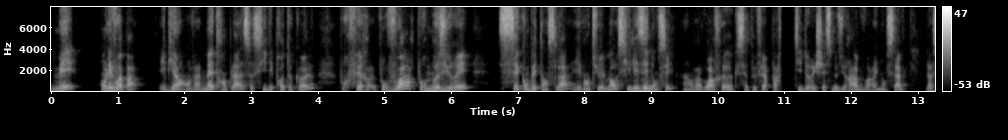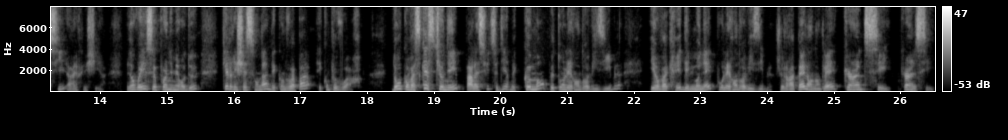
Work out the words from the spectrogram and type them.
mais on ne les voit pas. Eh bien, on va mettre en place aussi des protocoles pour, faire, pour voir, pour mesurer ces compétences-là, éventuellement aussi les énoncer. Hein. on va voir euh, que ça peut faire partie de richesses mesurables, voire énonçables, là aussi à réfléchir. Et donc, vous voyez ce point numéro 2, quelle richesse on a, mais qu'on ne voit pas et qu'on peut voir. Donc, on va se questionner par la suite, se dire, mais comment peut-on les rendre visibles Et on va créer des monnaies pour les rendre visibles. Je le rappelle en anglais, currency, currency.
